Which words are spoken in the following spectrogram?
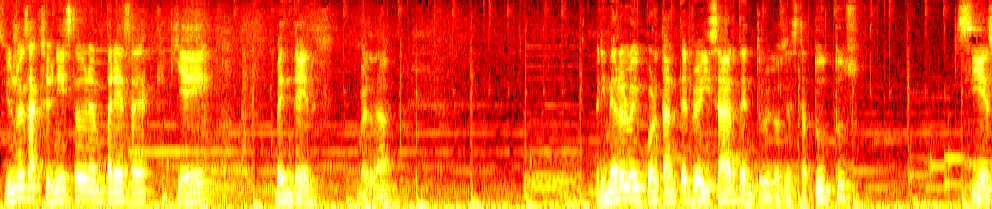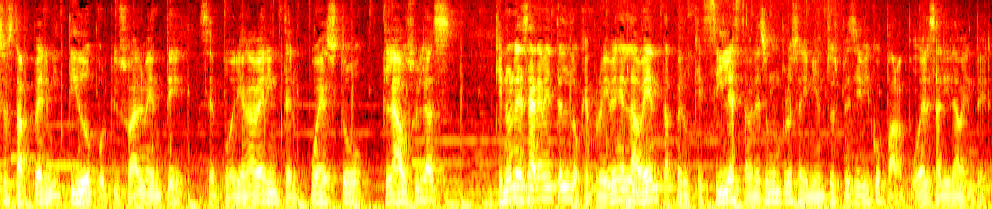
si uno es accionista de una empresa que quiere vender, ¿verdad? Primero lo importante es revisar dentro de los estatutos si eso está permitido porque usualmente se podrían haber interpuesto cláusulas que no necesariamente es lo que prohíben en la venta, pero que sí le establecen un procedimiento específico para poder salir a vender.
